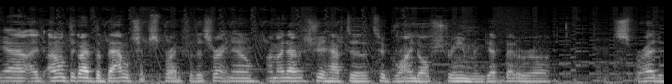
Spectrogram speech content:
Yeah, I, I don't think I have the battle chip spread for this right now. I might actually have to, to grind off stream and get better uh, spread.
